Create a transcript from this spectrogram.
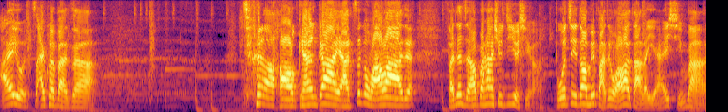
哎呦，砸一块板子，这好尴尬呀！这个娃娃这，反正只要帮他修机就行啊。不过这一刀没把这娃娃打了，也还行吧。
